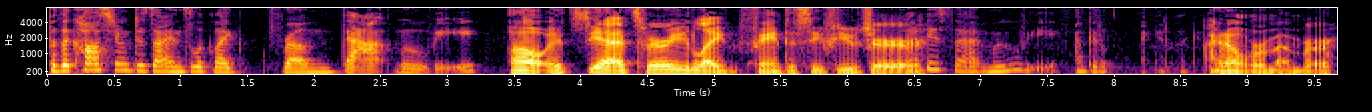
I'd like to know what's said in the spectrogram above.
but the costume designs look like from that movie. Oh, it's yeah, it's very like fantasy future. What is that movie? I'm gonna. I gotta look. I don't remember.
